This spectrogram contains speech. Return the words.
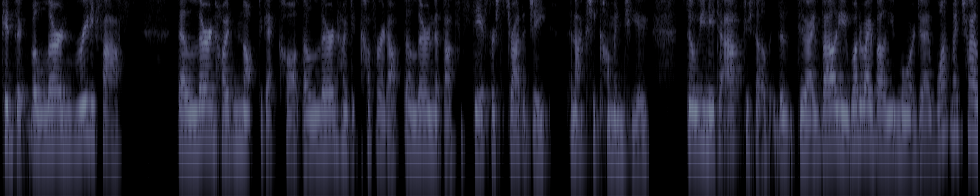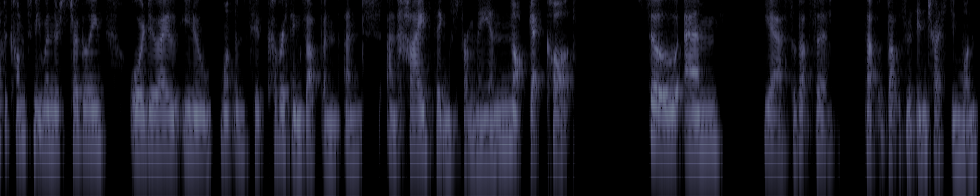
kids will learn really fast. They'll learn how not to get caught. They'll learn how to cover it up. They'll learn that that's a safer strategy than actually coming to you. So you need to ask yourself do, do i value what do i value more? Do i want my child to come to me when they're struggling or do i you know want them to cover things up and and and hide things from me and not get caught? So um yeah so that's a that that was an interesting one.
